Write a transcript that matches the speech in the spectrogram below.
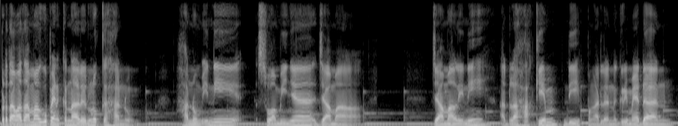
Pertama-tama gue pengen kenalin lu ke Hanum. Hanum ini suaminya Jamal. Jamal ini adalah hakim di pengadilan negeri Medan.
